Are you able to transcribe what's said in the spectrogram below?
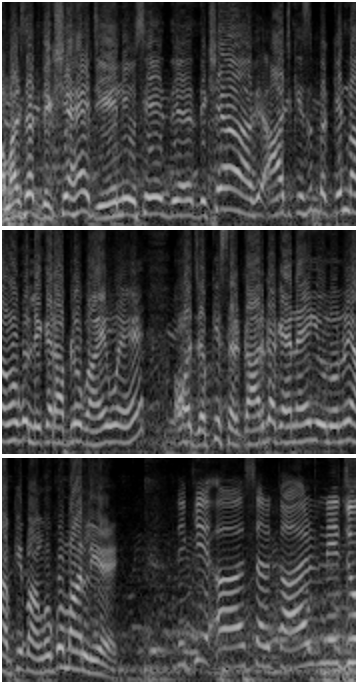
हमारे साथ दीक्षा है जे जेएनयू से दीक्षा, आज किस, किन मांगों को लेकर आप लोग आए हुए हैं? और जबकि सरकार का कहना है कि उन्होंने आपकी मांगों को मान लिया है। देखिए सरकार ने जो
